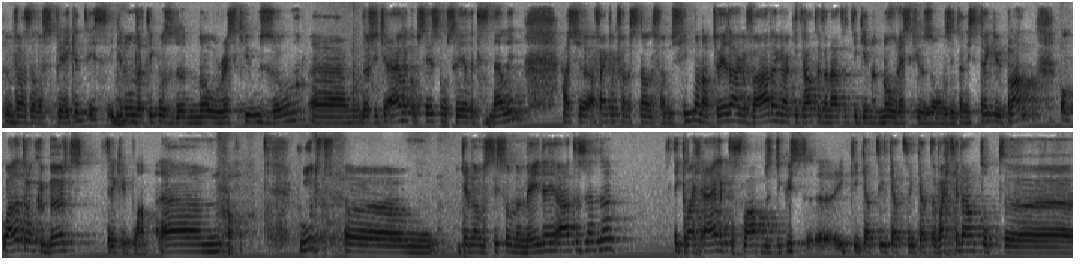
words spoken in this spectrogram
vanzelfsprekend is. Ik noem dat dikwijls de no-rescue zone. Um, daar zit je eigenlijk op zee soms redelijk snel in. Als je afhankelijk van de snelheid van je schip, maar na twee dagen varen ga ik er altijd vanuit dat ik in een no-rescue zone zit. Dan is trek je plan. Ook wat er ook gebeurt, trek je plan. Um, goed. Uh, ik heb dan beslist om een Mayday uit te zenden ik lag eigenlijk te slapen. Dus ik wist, uh, ik, ik, had, ik, had, ik had de wacht gedaan tot uh,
